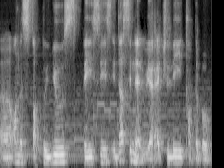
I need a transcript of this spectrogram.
uh, on the stock to use basis, it does seem that we are actually comfortable.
